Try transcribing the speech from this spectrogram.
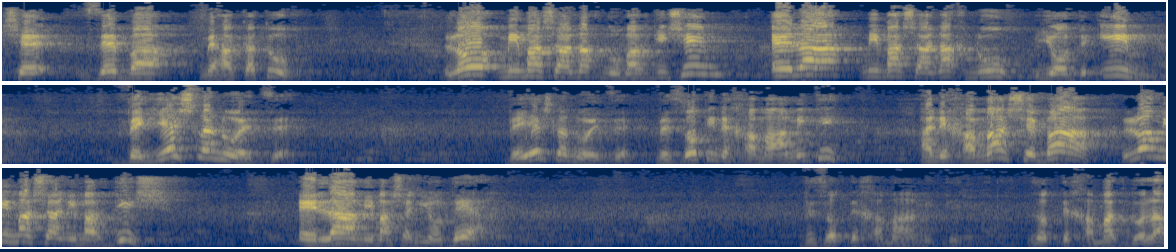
שזה בא מהכתוב. לא ממה שאנחנו מרגישים, אלא ממה שאנחנו יודעים. ויש לנו את זה. ויש לנו את זה, וזאת נחמה אמיתית. הנחמה שבאה לא ממה שאני מרגיש, אלא ממה שאני יודע. וזאת נחמה אמיתית, זאת נחמה גדולה.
